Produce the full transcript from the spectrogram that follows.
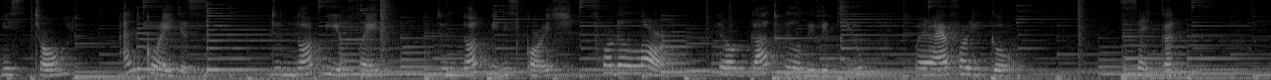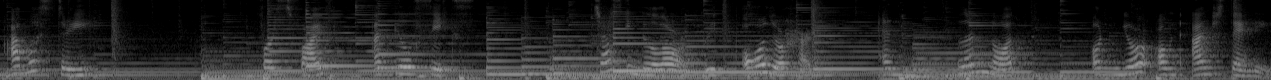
be strong and courageous. Do not be afraid, do not be discouraged, for the Lord your God will be with you wherever you go. Second, Amos 3, verse 5 until 6. Trust in the Lord with all your heart and learn not on your own understanding.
